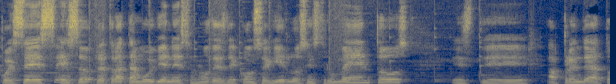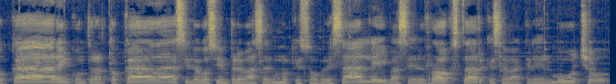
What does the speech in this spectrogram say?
pues es eso retrata muy bien eso, ¿no? Desde conseguir los instrumentos, este, aprender a tocar, encontrar tocadas, y luego siempre va a ser uno que sobresale y va a ser el rockstar que se va a creer mucho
